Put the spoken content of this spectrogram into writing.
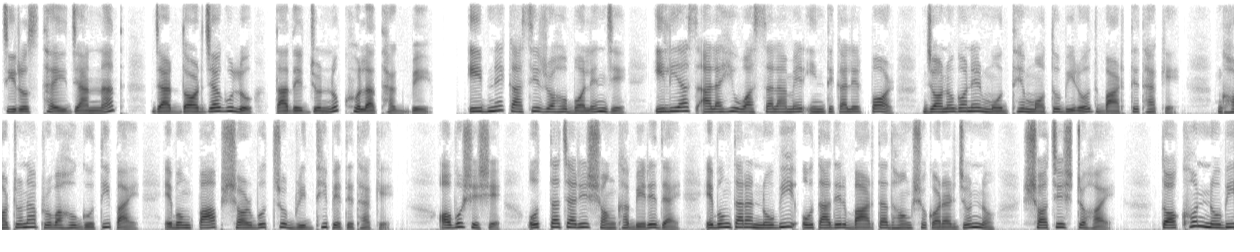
চিরস্থায়ী জান্নাত, যার দরজাগুলো তাদের জন্য খোলা থাকবে। ইবনে কাসির রহ বলেন যে, ইলিয়াস আলাহি ওয়াসালামের ইন্তেকালের পর জনগণের মধ্যে মতবিরোধ বাড়তে থাকে, ঘটনা প্রবাহ গতি পায় এবং পাপ সর্বত্র বৃদ্ধি পেতে থাকে। অবশেষে অত্যাচারীর সংখ্যা বেড়ে দেয় এবং তারা নবী ও তাদের বার্তা ধ্বংস করার জন্য সচেষ্ট হয়। তখন নবী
